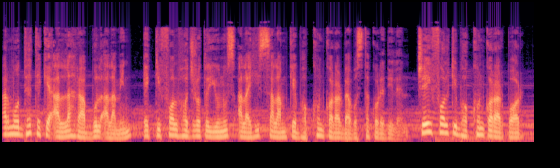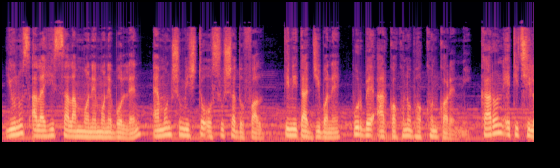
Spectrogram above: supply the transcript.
তার মধ্যে থেকে আল্লাহ রাব্বুল আলামিন একটি ফল হজরত ইউনুস আলাইহিসালামকে ভক্ষণ করার ব্যবস্থা করে দিলেন। সেই ফলটি ভক্ষণ করার পর ইউনুস আলাইহিসালাম মনে মনে বললেন, এমন সুমিষ্ট ও সুস্বাদু ফল, তিনি তার জীবনে পূর্বে আর কখনো ভক্ষণ করেননি, কারণ এটি ছিল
